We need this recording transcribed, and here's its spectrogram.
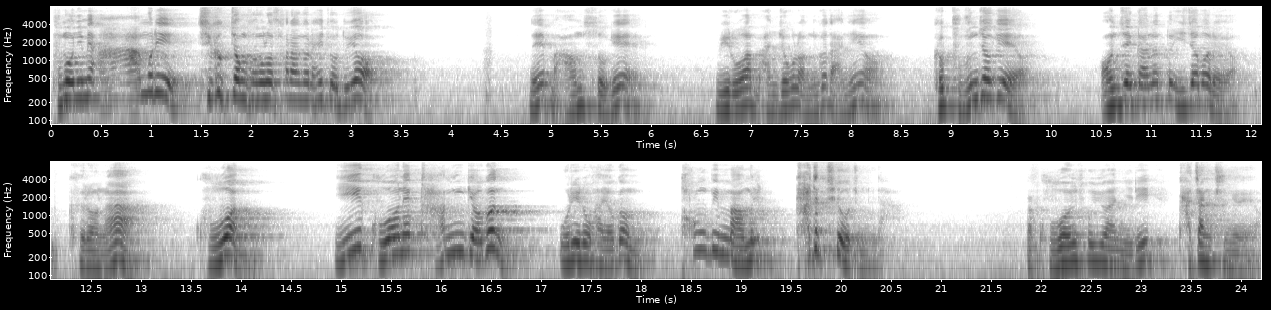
부모님이 아무리 지극정성으로 사랑을 해줘도요, 내 마음 속에 위로와 만족을 얻는 것 아니에요. 그 부분적이에요. 언젠가는 또 잊어버려요. 그러나 구원, 이 구원의 감격은 우리로 하여금 텅 빈 마음을 가득 채워줍니다. 그러니까 구원 소유한 일이 가장 중요해요.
